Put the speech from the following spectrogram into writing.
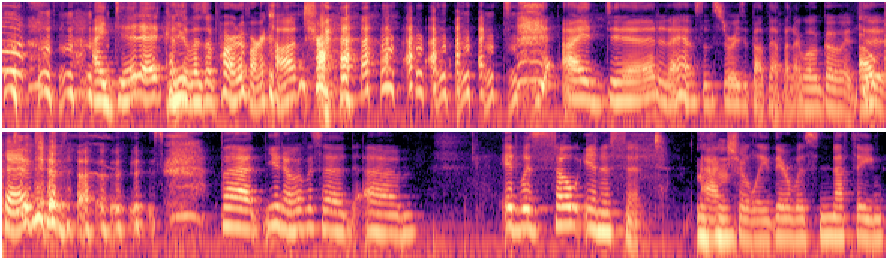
I did it because it was a part of our contract. I did, and I have some stories about that, but I won't go into, Okay. into those. But you know, it was a, um, it was so innocent. Actually, there was nothing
